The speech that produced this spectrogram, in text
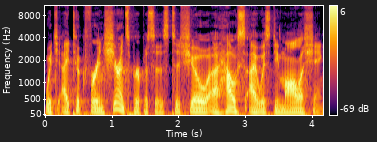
which I took for insurance purposes to show a house I was demolishing.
